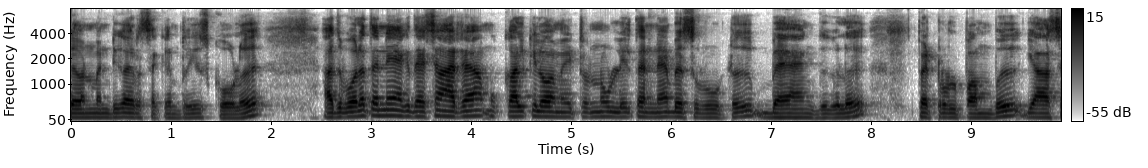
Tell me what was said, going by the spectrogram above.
ഗവൺമെന്റ് ഹയർ സെക്കൻഡറി സ്കൂൾ അതുപോലെ തന്നെ ഏകദേശം അര മുക്കാൽ കിലോമീറ്ററിനുള്ളിൽ തന്നെ ബസ് റൂട്ട് ബാങ്കുകൾ petrol pump gas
